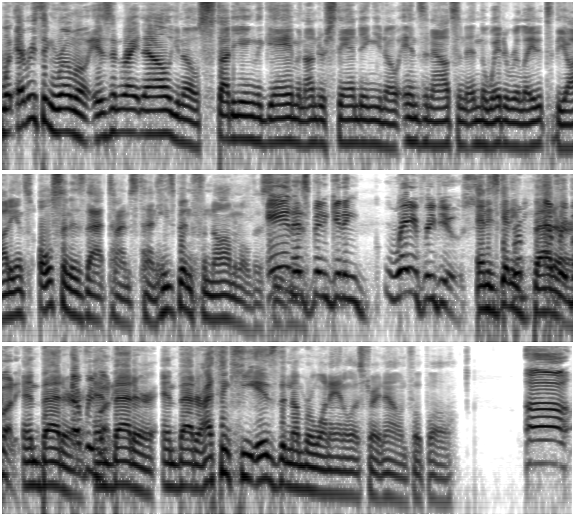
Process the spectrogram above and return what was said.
what everything Romo isn't right now, you know, studying the game and understanding, you know, ins and outs and, and the way to relate it to the audience, Olsen is that times 10. He's been phenomenal this season. And has been getting rave reviews. and he's getting better Everybody. and better Everybody. and better and better. I think he is the number one analyst right now in football. Uh,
